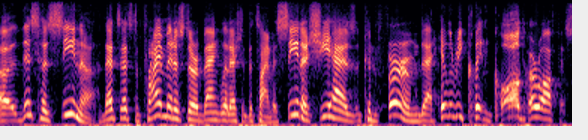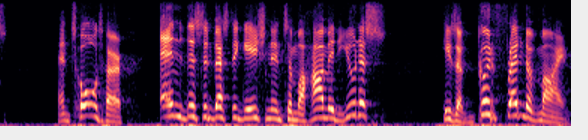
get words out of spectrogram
uh, this Hasina, that's that's the prime minister of Bangladesh at the time. Hasina, she has confirmed that Hillary Clinton called her office and told her end this investigation into Muhammad Yunus. He's a good friend of mine.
